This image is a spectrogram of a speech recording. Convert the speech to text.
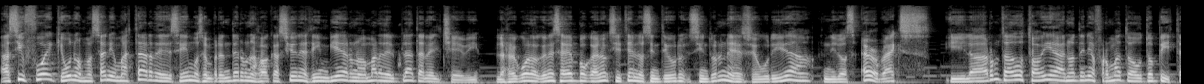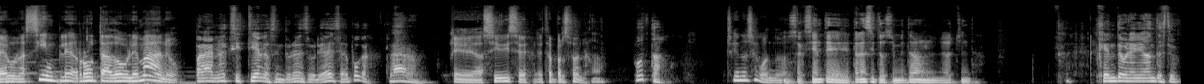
Así fue que unos más años más tarde decidimos emprender unas vacaciones de invierno a Mar del Plata en el Chevy. Les recuerdo que en esa época no existían los cintur- cinturones de seguridad ni los airbags y la ruta 2 todavía no tenía formato de autopista, era una simple ruta doble mano. Pará, ¿no existían los cinturones de seguridad de esa época? Claro. Eh, así dice esta persona. ¿Posta? Sí, no sé cuándo. Los accidentes de tránsito se inventaron en el 80. Gente un año antes. tipo,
